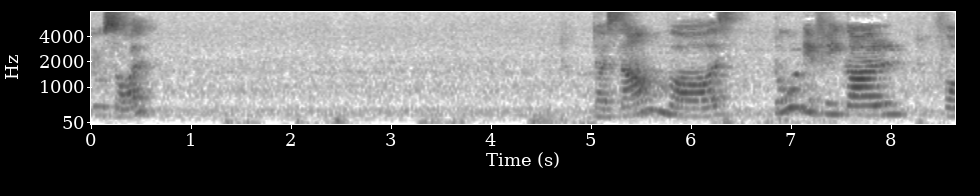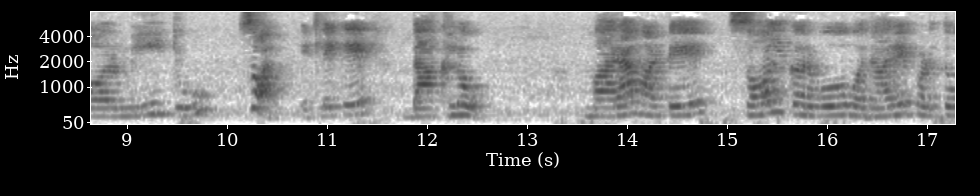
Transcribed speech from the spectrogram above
To solve the sum was too difficult for me to solve એટલે કે દાખલો. મારા માટે સોલ્વ કરવો વધારે પડતો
